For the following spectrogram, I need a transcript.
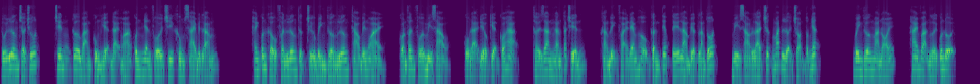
túi lương chờ chút, trên cơ bản cùng hiện đại hóa quân nhân phối chi không sai biệt lắm hành quân khẩu phần lương thực trừ bình thường lương thảo bên ngoài, còn phân phối mì xào, cổ đại điều kiện có hạn, thời gian ngắn tác chiến, khẳng định phải đem hậu cần tiếp tế làm việc làm tốt, mì xào là trước mắt lựa chọn tốt nhất. Bình thường mà nói, hai vạn người quân đội,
